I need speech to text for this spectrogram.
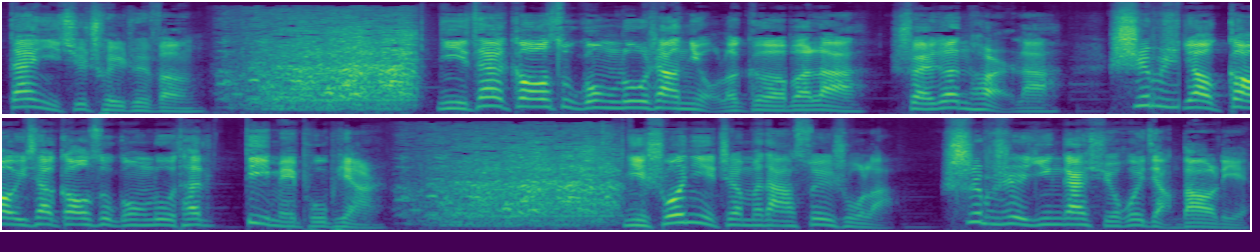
带你去吹吹风？你在高速公路上扭了胳膊了，摔断腿了，是不是要告一下高速公路，他地没铺平？你说你这么大岁数了，是不是应该学会讲道理？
